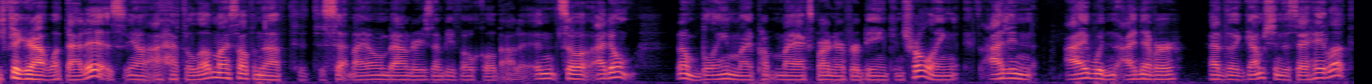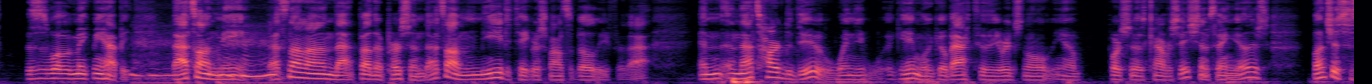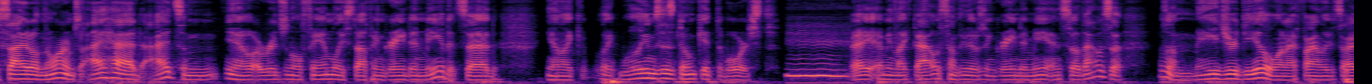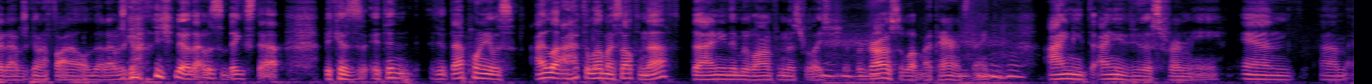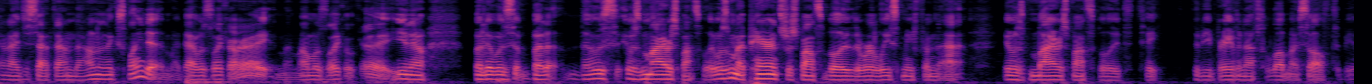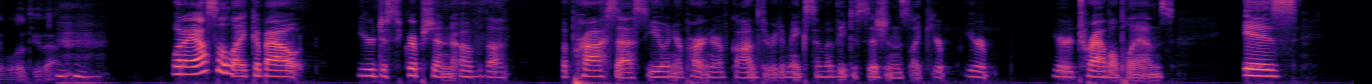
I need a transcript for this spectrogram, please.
figure out what that is. You know, I have to love myself enough to, to set my own boundaries and be vocal about it. And so I don't I don't blame my my ex partner for being controlling. It's, I didn't. I wouldn't. I never had the gumption to say, "Hey, look, this is what would make me happy." Mm-hmm. That's on me. Mm-hmm. That's not on that other person. That's on me to take responsibility for that. And and that's hard to do when you again we go back to the original you know portion of this conversation of saying you know there's a bunch of societal norms. I had I had some you know original family stuff ingrained in me that said you know, like like Williamses don't get divorced, mm. right? I mean, like that was something that was ingrained in me, and so that was a was a major deal when I finally decided I was going to file and that I was going to, you know, that was a big step because it didn't at that point it was I, lo- I have to love myself enough that I need to move on from this relationship, mm-hmm. regardless of what my parents think. Mm-hmm. I need I need to do this for me, and Um, and I just sat down down and explained it. My dad was like, "All right." My mom was like, "Okay," you know. But it was, but those, it was my responsibility. It wasn't my parents' responsibility to release me from that. It was my responsibility to take, to be brave enough to love myself to be able to do that. Mm-hmm. What I also like about your description of the the process you and your partner have gone through to make some of the decisions like your your your travel plans is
